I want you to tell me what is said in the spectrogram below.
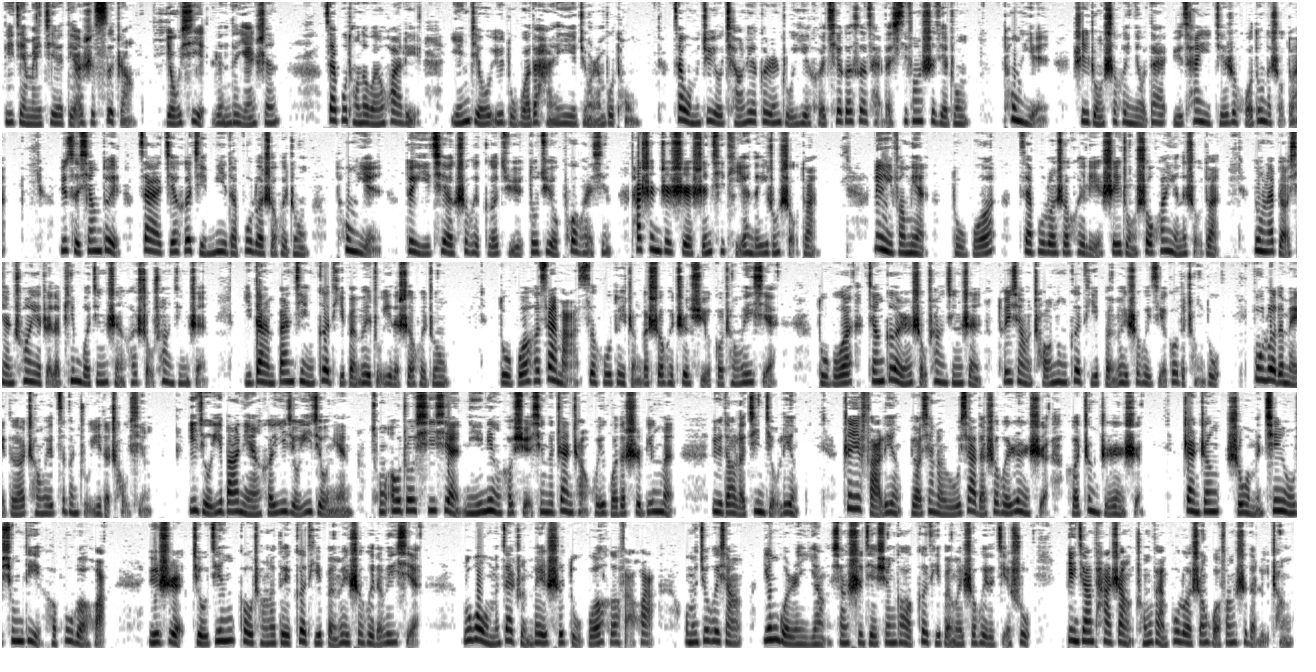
理解媒介第二十四章：游戏人的延伸。在不同的文化里，饮酒与赌博的含义迥然不同。在我们具有强烈个人主义和切割色彩的西方世界中，痛饮是一种社会纽带与参与节日活动的手段。与此相对，在结合紧密的部落社会中，痛饮对一切社会格局都具有破坏性，它甚至是神奇体验的一种手段。另一方面，赌博在部落社会里是一种受欢迎的手段，用来表现创业者的拼搏精神和首创精神。一旦搬进个体本位主义的社会中，赌博和赛马似乎对整个社会秩序构成威胁。赌博将个人首创精神推向嘲弄个体本位社会结构的程度，部落的美德成为资本主义的丑行。一九一八年和一九一九年，从欧洲西线泥泞和血腥的战场回国的士兵们遇到了禁酒令。这一法令表现了如下的社会认识和政治认识：战争使我们亲如兄弟和部落化，于是酒精构成了对个体本位社会的威胁。如果我们在准备使赌博合法化，我们就会像英国人一样，向世界宣告个体本位社会的结束。并将踏上重返部落生活方式的旅程。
